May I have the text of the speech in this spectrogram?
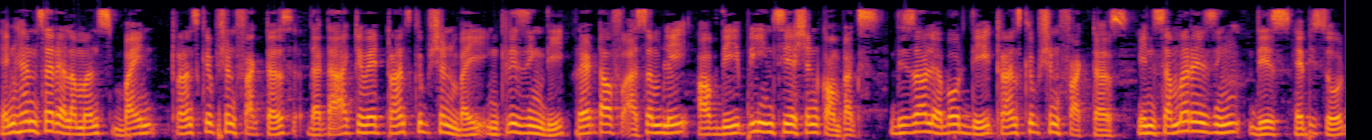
Enhancer elements bind transcription factors that activate transcription by increasing the rate of assembly of the pre-initiation complex. This is all about the transcription factors. In summarizing this episode,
